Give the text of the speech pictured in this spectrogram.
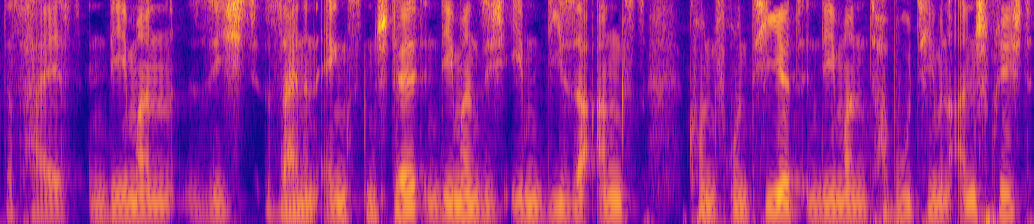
Das heißt, indem man sich seinen Ängsten stellt, indem man sich eben dieser Angst konfrontiert, indem man Tabuthemen anspricht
